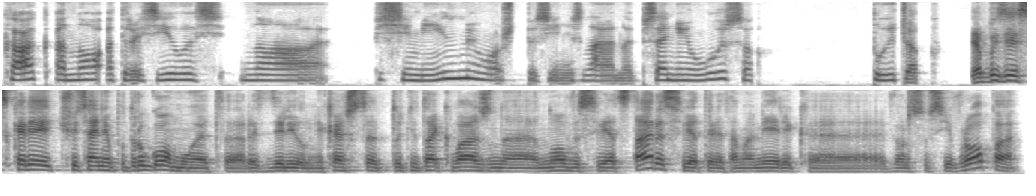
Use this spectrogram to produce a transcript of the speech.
Как оно отразилось на пессимизме, может быть, я не знаю, на описании ужасов, пыток. Я бы здесь скорее чуть, Аня, по-другому это разделил. Мне кажется, тут не так важно новый свет, старый свет или там Америка versus Европа.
